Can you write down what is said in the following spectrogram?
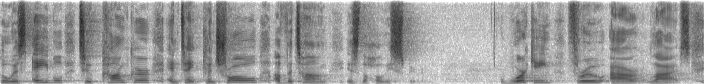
who is able to conquer and take control of the tongue is the Holy Spirit. Working through our lives.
